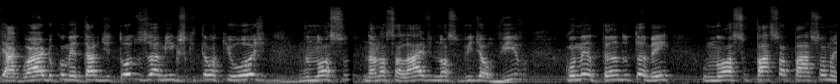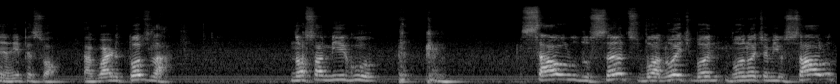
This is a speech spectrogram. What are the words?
E aguardo o comentário de todos os amigos que estão aqui hoje no nosso, na nossa live, no nosso vídeo ao vivo, comentando também o nosso passo a passo amanhã, hein, pessoal? Aguardo todos lá. Nosso amigo Saulo dos Santos, boa noite, boa, boa noite, amigo Saulo.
